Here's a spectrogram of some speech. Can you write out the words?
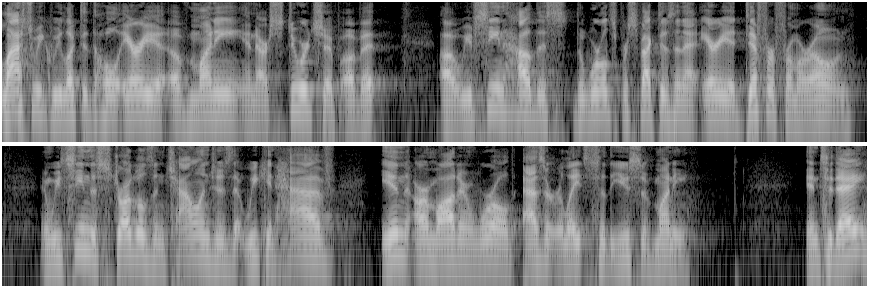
last week, we looked at the whole area of money and our stewardship of it. Uh, we've seen how this, the world's perspectives in that area differ from our own. And we've seen the struggles and challenges that we can have in our modern world as it relates to the use of money. And today,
